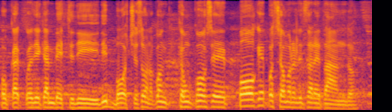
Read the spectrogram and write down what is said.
o dei cambetti di, di bocce, Sono, con, con cose poche possiamo realizzare tanto.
